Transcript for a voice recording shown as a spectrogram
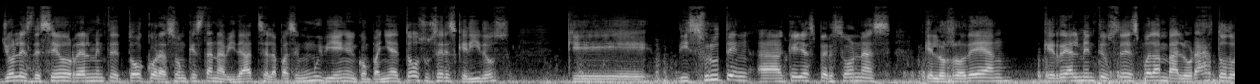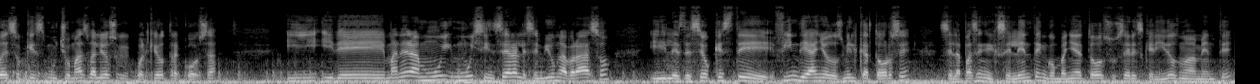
Yo les deseo realmente de todo corazón que esta Navidad se la pasen muy bien en compañía de todos sus seres queridos, que disfruten a aquellas personas que los rodean, que realmente ustedes puedan valorar todo eso que es mucho más valioso que cualquier otra cosa. Y, de manera muy, muy sincera les envío un abrazo y les deseo que este fin de año 2014 se la pasen excelente en compañía de todos sus seres queridos nuevamente.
